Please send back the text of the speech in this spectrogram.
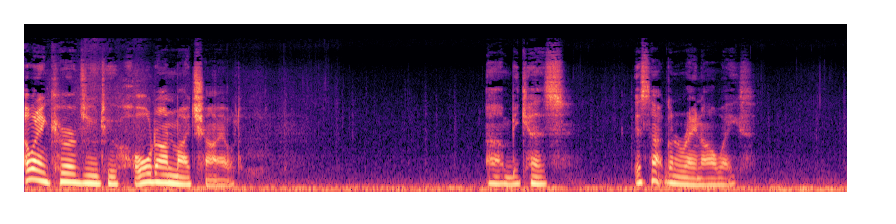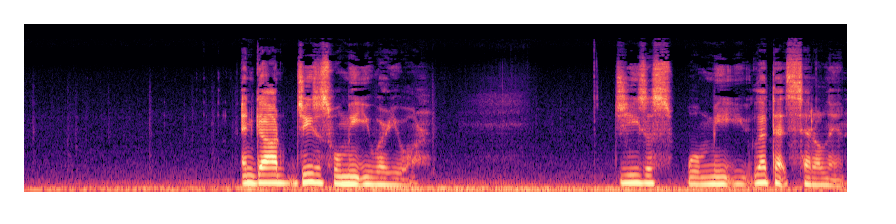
I would encourage you to hold on my child um, because it's not going to rain always. And God, Jesus will meet you where you are. Jesus will meet you. Let that settle in.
